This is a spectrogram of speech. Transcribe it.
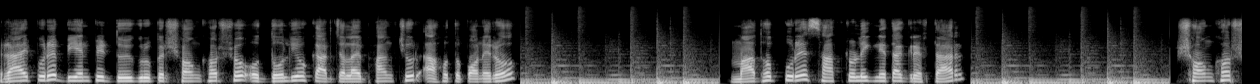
রায়পুরে বিএনপির দুই গ্রুপের সংঘর্ষ ও দলীয় কার্যালয় ভাঙচুর আহত পনেরো। মাধবপুরে ছাত্রলীগ নেতা গ্রেফতার। সংঘর্ষ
